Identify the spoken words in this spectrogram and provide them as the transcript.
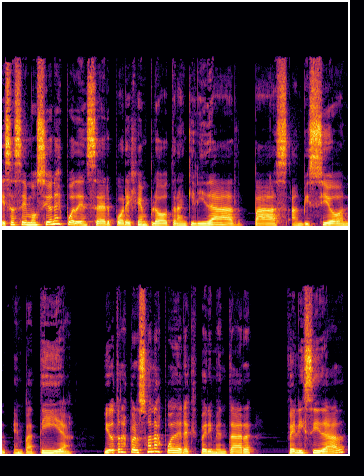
esas emociones pueden ser, por ejemplo, tranquilidad, paz, ambición, empatía, y otras personas pueden experimentar felicidad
